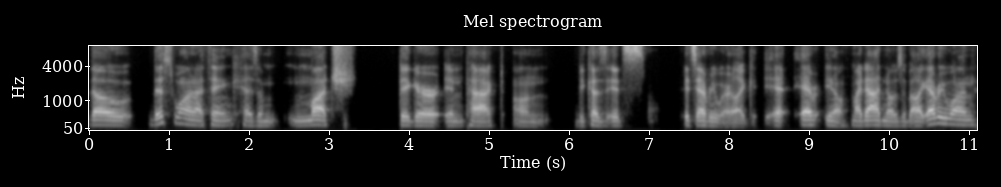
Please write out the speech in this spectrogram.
though, this one I think has a much bigger impact on because it's it's everywhere. Like, every, you know, my dad knows about like everyone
